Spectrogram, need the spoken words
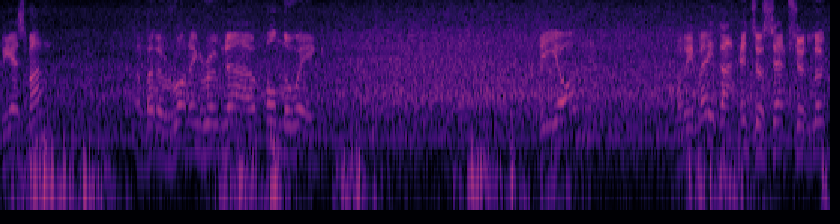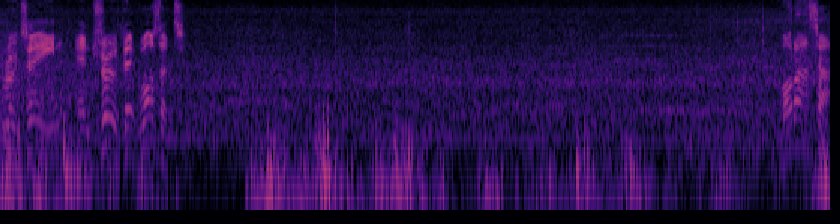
Griezmann. A bit of running room now on the wing. De Jong. Well, he made that interception look routine. In truth, it wasn't. Barça.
